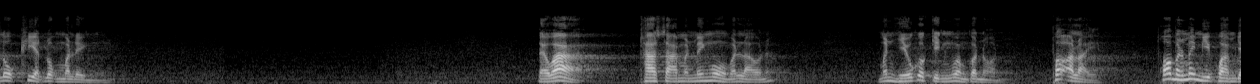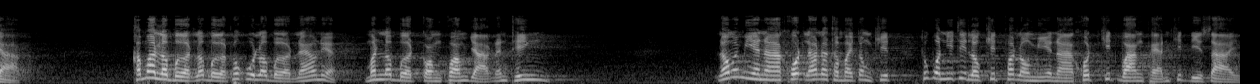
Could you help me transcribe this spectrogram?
โรคเครียดโรคมะเร็ง แต่ว่าทาซามันไม่โง่เหมือนเรานะ มันหิวก็กินง่วงก็นอน เพราะอะไร เพราะมันไม่มีความอยากคำว่าระเบิดระเบิด เพราะคุณระเบิดแล้วเนี่ยมันระเบิดกล่องความอยากนั้นทิ้ง เราไม่มีอนาคตแล้วแล้วทำไมต้องคิด ทุกวันนี้ที่เราคิดเพราะเรามีอนาคตคิดวางแผนคิดดีไซน์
